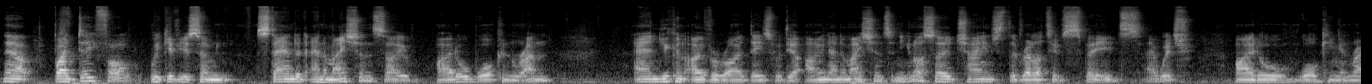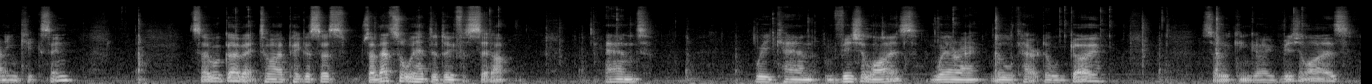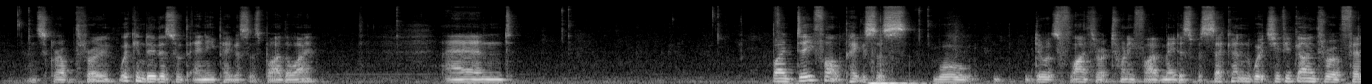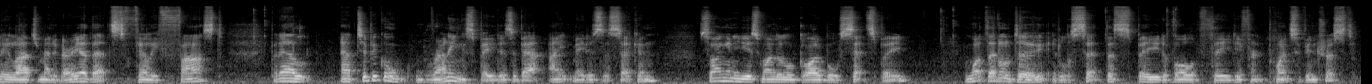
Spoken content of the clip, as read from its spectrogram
Now, by default, we give you some standard animations, so idle, walk and run. And you can override these with your own animations and you can also change the relative speeds at which idle, walking and running kicks in. So we'll go back to our Pegasus. So that's all we had to do for setup. And we can visualize where our little character would go. So we can go visualize and scrub through. We can do this with any Pegasus by the way. And by default, Pegasus will do its fly through at 25 meters per second, which if you're going through a fairly large amount of area, that's fairly fast. But our, our typical running speed is about 8 meters a second. So I'm going to use my little global set speed. And what that'll do, it'll set the speed of all of the different points of interest.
